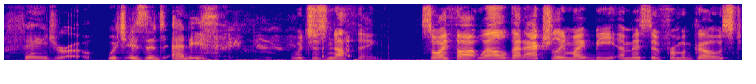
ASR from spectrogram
Phaedro, which isn't anything. which is nothing. So I thought, well, that actually might be a missive from a ghost,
